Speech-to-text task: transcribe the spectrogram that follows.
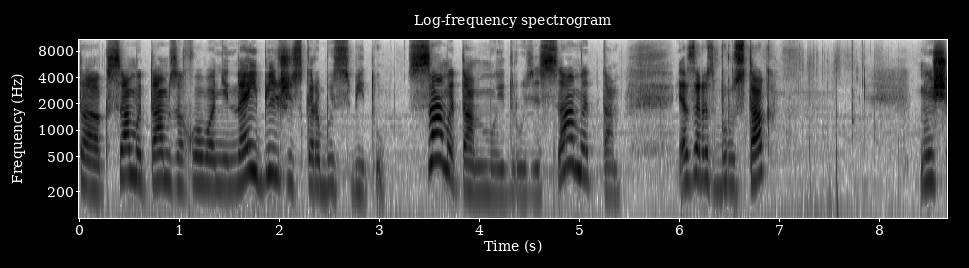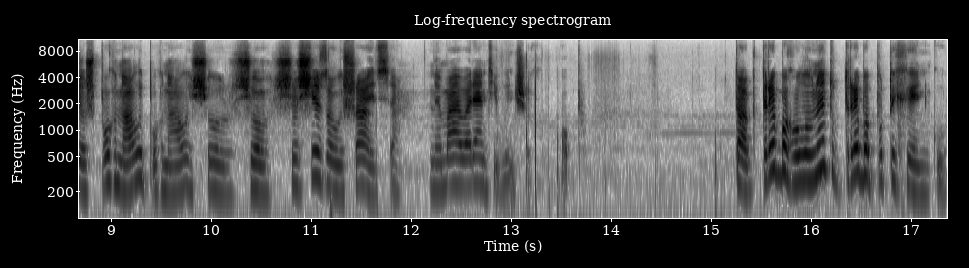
Так, саме там заховані найбільші скарби світу. Саме там, мої друзі, саме там. Я зараз беру стак. Ну що ж, погнали, погнали. Що, що, що ще залишається? Немає варіантів інших. Оп. Так, треба головне, тут треба потихеньку.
